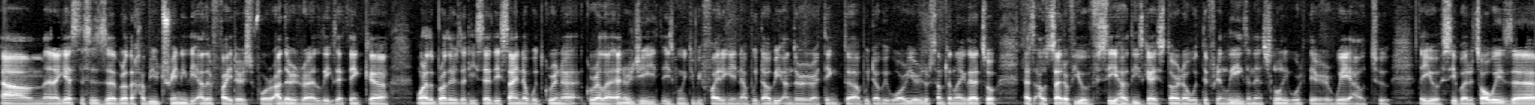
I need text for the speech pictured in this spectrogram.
Um, and I guess this is uh, Brother Khabib training the other fighters for other uh, leagues. I think uh, one of the brothers that he said they signed up with Gorilla, Gorilla Energy, he's going to be fighting in Abu Dhabi under, I think, the Abu Dhabi Warriors or something like that. So that's outside of UFC, how these guys start out with different leagues and then slowly work their way out to the UFC. But it's always uh,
